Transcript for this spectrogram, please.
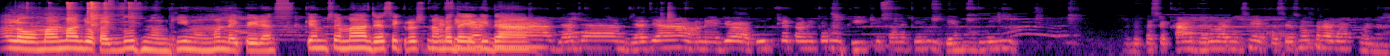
હાલો મારમાં જો કાંઈક દૂધનું ને ઘીનું ને મંડાઈ પડ્યા. કેમ છે માં? જય શ્રી કૃષ્ણ બધાએ કીધા. જાજા જાજા અને જો આ દૂધ ઠેકાણે કરવું ઘી ઠેકાણે કરવું ભેનું જોયું. અને પછી ખાણ ભરવાનું છે પછી છોકરા રાખવાના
